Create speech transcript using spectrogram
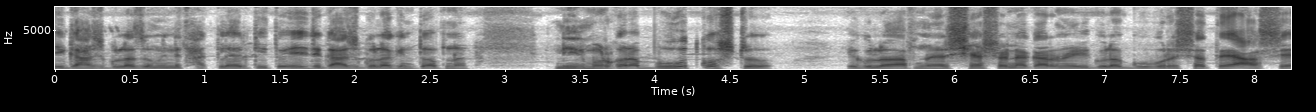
এই গাছগুলো জমিনে থাকলে আর কি। তো এই যে গাছগুলো কিন্তু আপনার নির্মূল করা বহুত কষ্ট। এগুলো আপনার শেষ হয় না, কারণ এইগুলো গোবরের সাথে আসে।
